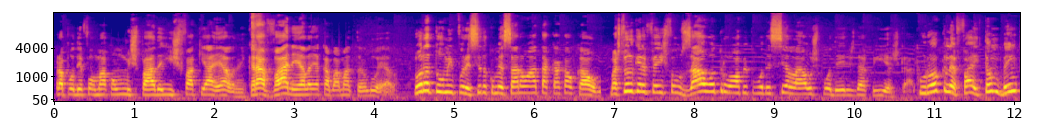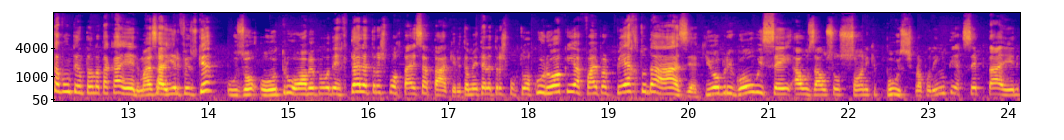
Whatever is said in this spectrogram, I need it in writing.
para poder formar como uma espada e esfaquear ela, né? cravar nela e acabar matando ela. Toda a turma enfurecida começaram a atacar Calcal, mas tudo que ele fez foi usar o outro orbe para poder selar os poderes da Rias, cara. Kuroko e Lefai também estavam tentando atacar ele, mas aí ele fez o quê? Usou outro orbe para poder teletransportar esse ataque. Ele também teletransportou a Kuroko e a Fai para perto da Ásia, que obrigou o Issei a usar o seu Sonic Pulse para poder interceptar ele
